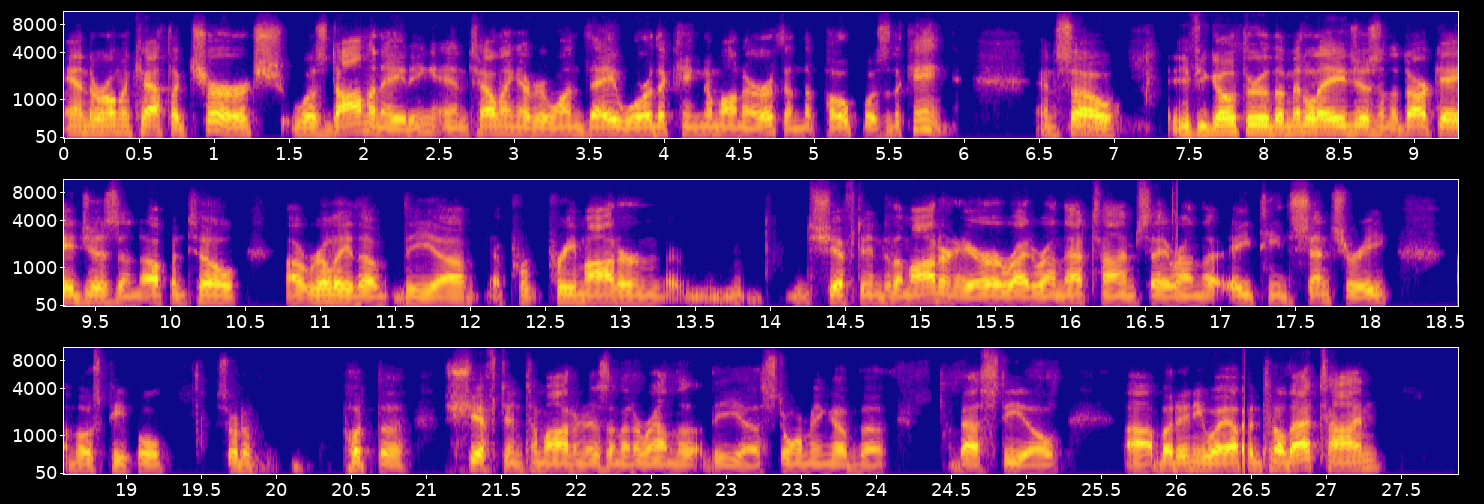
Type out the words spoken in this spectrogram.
And the Roman Catholic Church was dominating and telling everyone they were the kingdom on earth and the Pope was the king. And so, if you go through the Middle Ages and the Dark Ages and up until uh, really the the uh, pre-modern shift into the modern era, right around that time, say around the 18th century, uh, most people sort of put the shift into modernism at around the the uh, storming of the Bastille. Uh, but anyway, up until that time,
